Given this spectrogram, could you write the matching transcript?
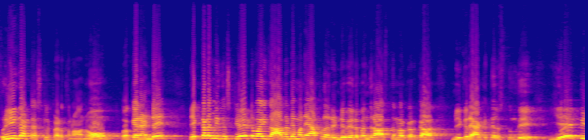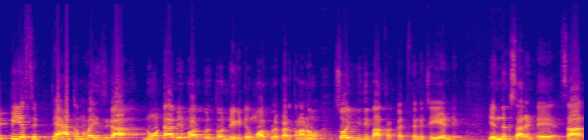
ఫ్రీగా టెస్టులు పెడుతున్నాను. ఓకేనండి? ఇక్కడ మీకు స్టేట్ వైజ్ ఆల్రెడీ మన యాప్లో రెండు వేల మంది రాస్తున్నారు కనుక మీకు ర్యాంక్ తెలుస్తుంది. ఏపీఎస్సి ప్యాటర్న్ వైజ్గా నూట యాభై మార్కులతో నెగిటివ్ మార్కులు పెడుతున్నాను. సో ఇది మాత్రం ఖచ్చితంగా చేయండి. ఎందుకు సార్ అంటే సార్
